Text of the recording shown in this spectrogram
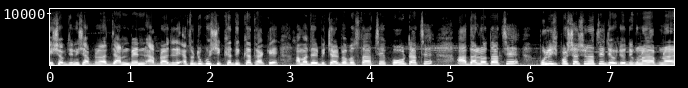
এইসব জিনিস আপনারা জানবেন। আপনারা যদি এতটুকু শিক্ষা দীক্ষা থাকে আমাদের বিচার ব্যবস্থা আছে কোর্ট আছে আদালত আছে পুলিশ প্রশাসন আছে যে যদি কোনো আপনার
